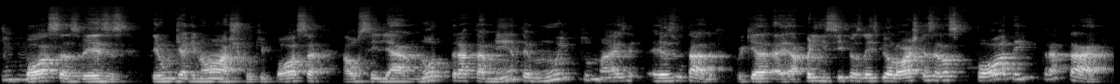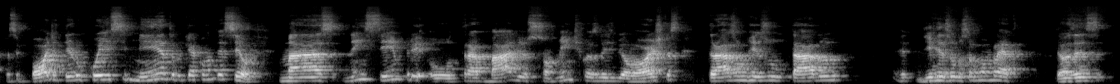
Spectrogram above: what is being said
que uhum. possa, às vezes, ter um diagnóstico que possa auxiliar no tratamento é muito mais resultado, porque a, a, princípio as leis biológicas elas podem tratar, você pode ter o conhecimento do que aconteceu, mas nem sempre o trabalho somente com as leis biológicas traz um resultado de resolução completa. Então, às vezes,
